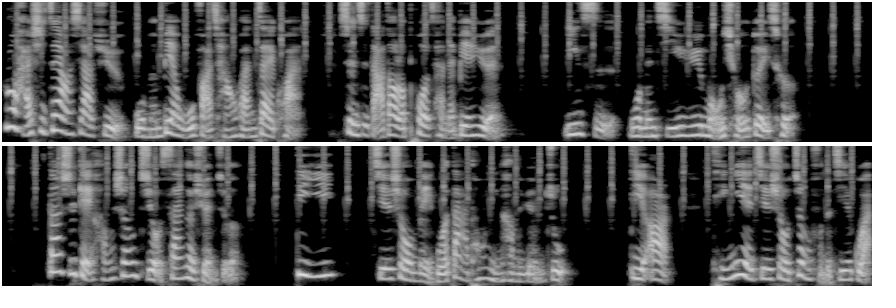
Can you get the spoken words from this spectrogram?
若还是这样下去，我们便无法偿还债款，甚至达到了破产的边缘。因此，我们急于谋求对策。当时给恒生只有三个选择。第一，接受美国大通银行的援助；第二，停业接受政府的接管；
